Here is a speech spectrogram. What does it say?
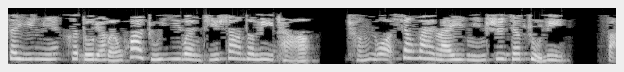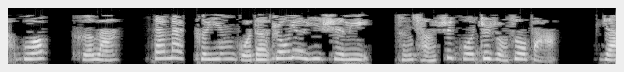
在移民和多元文化主义问题上的立场，承诺向外来移民施加阻力。法国、荷兰、丹麦和英国的中右翼势力曾尝试过这种做法，然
